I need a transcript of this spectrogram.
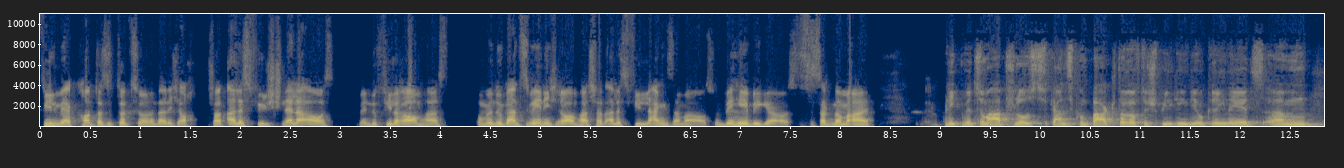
viel mehr Kontersituationen. Dadurch auch schaut alles viel schneller aus, wenn du viel Raum hast. Und wenn du ganz wenig Raum hast, schaut alles viel langsamer aus und behäbiger aus. Das ist halt normal. Blicken wir zum Abschluss ganz kompakt auch auf das Spiel gegen die Ukraine jetzt. Ähm,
